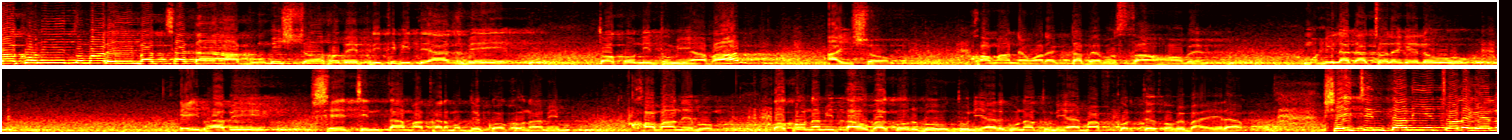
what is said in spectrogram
যখনই তোমার এই বাচ্চাটা ভূমিষ্ঠ হবে, পৃথিবীতে আসবে, তখনই তুমি আবার আইস। ক্ষমা নেওয়ার একটা ব্যবস্থা হবে। মহিলাটা চলে গেল। এইভাবে সে চিন্তা মাথার মধ্যে কখন আমি ক্ষমা নেব, কখন আমি তাও বা করব, দুনিয়ার গুণা দুনিয়ায় মাফ করতে হবে ভাইয়েরা। সেই চিন্তা নিয়ে চলে গেল।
